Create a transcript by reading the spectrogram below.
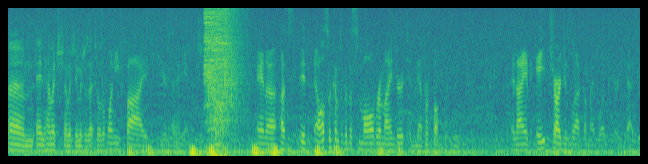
Um, and how much? How much damage was that total? 25 Okay. And uh, a s- it also comes with a small reminder to never fuck with me. And I have eight charges left on my Blood Fury tattoo.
